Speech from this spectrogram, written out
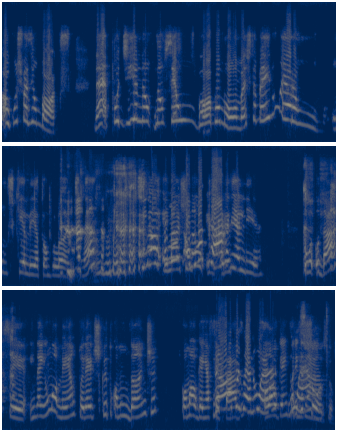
alguns faziam boxe. Né? Podia não, não ser um bobo mas também não era um, um esqueleto ambulante, né? Tinha alguma, Imagina, alguma carne ali. O, o Darcy, em nenhum momento, ele é descrito como um dandy, como alguém afetado não, é, não é, ou alguém é. preguiçoso.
